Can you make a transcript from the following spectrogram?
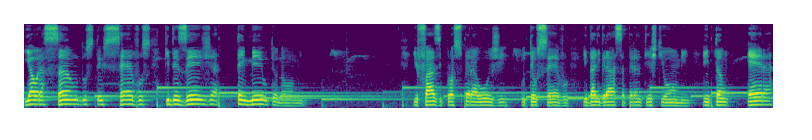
e à oração dos teus servos que deseja temer o teu nome. E faze prosperar hoje o teu servo e dá-lhe graça perante este homem. Então era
